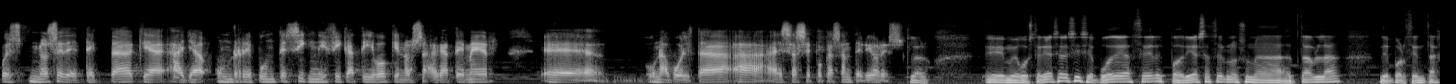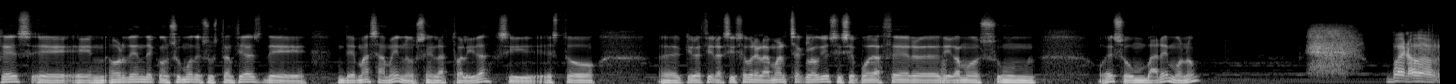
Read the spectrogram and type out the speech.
pues no se detecta que haya un repunte significativo que nos haga temer eh, una vuelta a, esas épocas anteriores. Claro. eh, me gustaría saber si se puede hacer, podrías hacernos una tabla de porcentajes eh, en orden de consumo de sustancias de, de, más a menos en la actualidad. Si esto, quiero decir así sobre la marcha, Claudio, si se puede hacer, digamos, un, o eso, un baremo, ¿no? Bueno,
